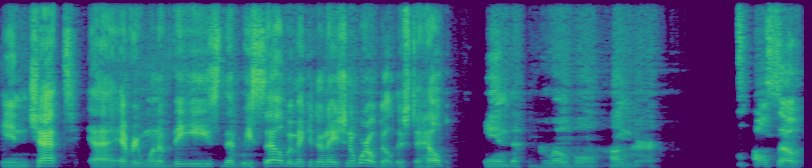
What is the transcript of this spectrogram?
in chat. Uh, every one of these that we sell, we make a donation to World Builders to help end global hunger. Also,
